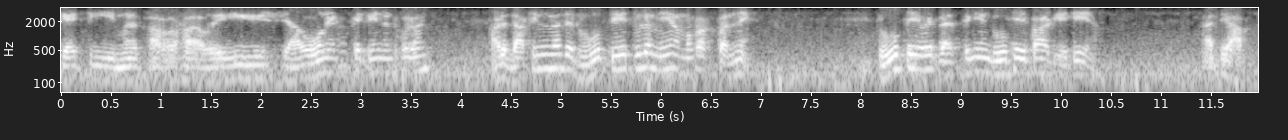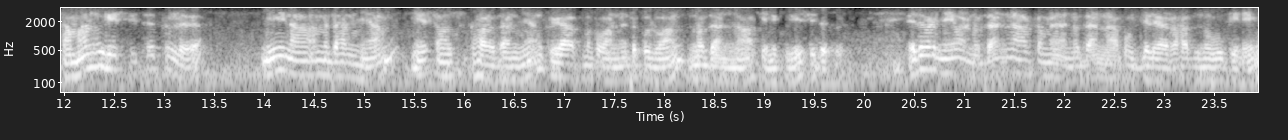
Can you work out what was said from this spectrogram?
ගැටීම තරහව ඊර්ෂ්‍යාව ඕන එකක් ඇතිවෙන්නත් පුළුවන්. අර දකින්නද රූපේ තුල මෙයා මොකක්වත් නැහැ. රූපේ ඔය පැත්තකින් රූපේ පාඩියේ තියෙනවා. අද තමන්ගේ සිත තුළ මේ නාම ධර්මයන් මේ සංස්කාර ධර්මයන් ක්‍රියාත්මක වන්නට පුළුවන් නොදන්නා කෙනෙකුගේ සිතට. එතකොට මේවා නොදන්නාකම නොදන්නා පුද්ගලයා රහත් නොවු කෙනෙක්,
